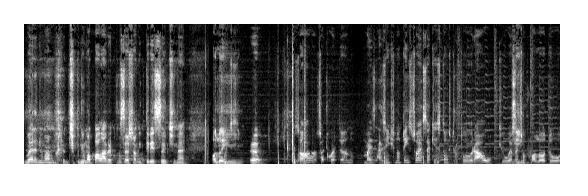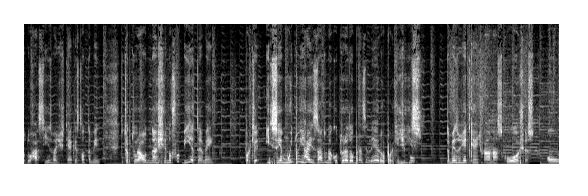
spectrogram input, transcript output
Não era nenhuma, tipo, nenhuma palavra que você achava interessante, né? Ô, E- Luiz. Ah, Só, só te cortando, mas a gente não tem só essa questão estrutural que o Emerson Sim. falou do, do racismo, a gente tem a questão também estrutural na xenofobia também. Porque isso é muito enraizado na cultura do brasileiro. Porque, tipo, isso. do mesmo jeito que a gente fala nas coxas, ou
